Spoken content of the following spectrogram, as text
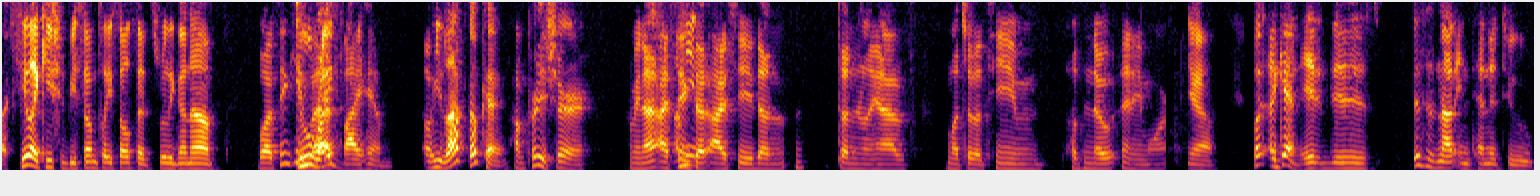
I feel like he should be someplace else that's really gonna Well, I think he do left. right by him. Oh, he left. Okay. I'm pretty sure. I mean, I, I think mean- that IC doesn't doesn't really have much of a team of note anymore. Yeah. But again, it is this is not intended to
